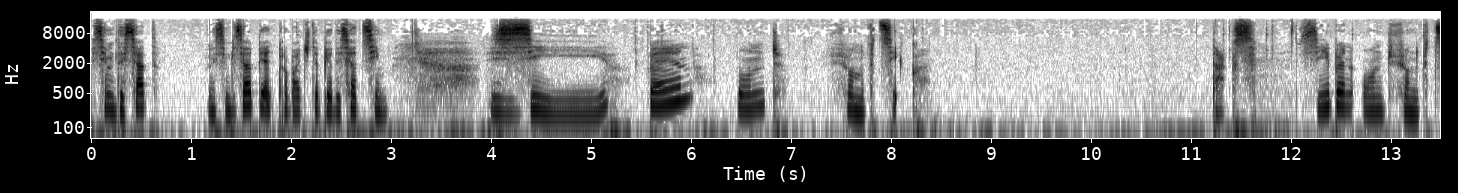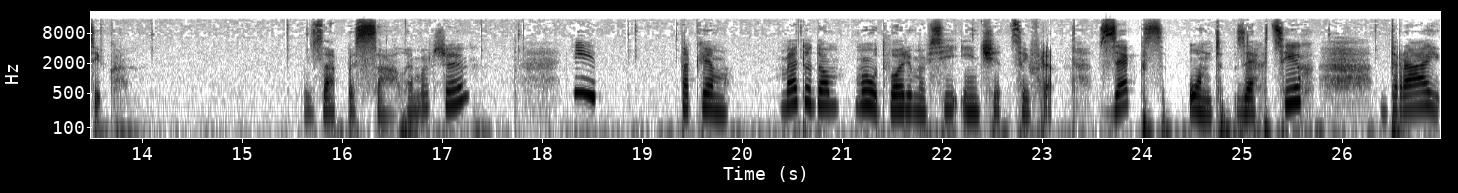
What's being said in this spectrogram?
70, не 75, пробачте, 57. 7 und 50. Такс. 7 und 50. Записали ми вже. І таким методом ми утворюємо всі інші цифри. 6 und 60, 3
